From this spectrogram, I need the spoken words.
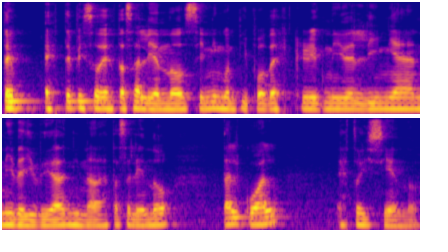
este, episodio está saliendo sin ningún tipo de script, ni de línea, ni de idea, ni nada. Está saliendo tal cual estoy siendo.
